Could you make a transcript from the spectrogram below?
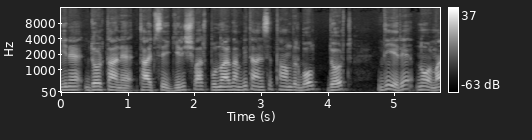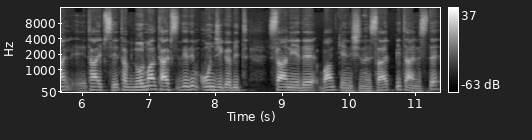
yine 4 tane Type-C giriş var. Bunlardan bir tanesi Thunderbolt 4. Diğeri normal e, Type-C. Tabii normal Type-C dediğim 10 gigabit saniyede band genişliğine sahip. Bir tanesi de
